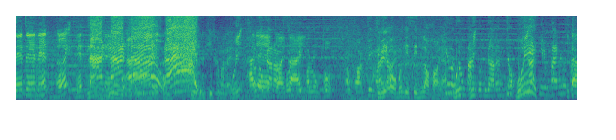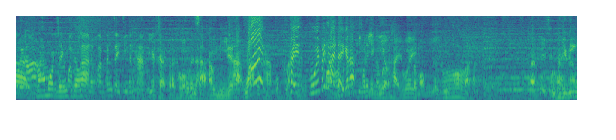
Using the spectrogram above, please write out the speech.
เจเจเน็ตเอ้ยเน็ตนานนานนานนานมีหน้าที่ทำอะไร อุ้ยผ้าเราแดต้องงการกลเอาอยคนใจ ผิดมาลงโทษ เอาความจริงมาทีให้นี้ได้โอ้เมื่อกี้ซีนที่เราคอยนะ ที่ว่าอุ้ยต้องการคนงานนั้นจบอุ๊ยเกมไปไม่ต้องพี่ตายใช้เวลมาหมดเลยพี่ดอกและความตั้งใจจริงต่างหากไม่มีใช่การประท้วงด้วยนะครับเอาหนีเลยค่ะว้ายพาผมกลับให้มาเนี่ยอุ้ยไปถ่ายไหนกันนะเขาหนีมาเมืองไทยเว้ย กระหม่อมมีเรื่องทูลขอพระบาทหากมีสิ่งใดพี่วิ่ง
